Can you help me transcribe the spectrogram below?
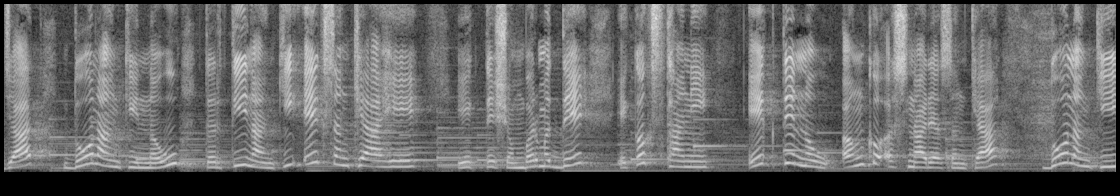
ज्यात दोन अंकी नऊ तर तीन अंकी एक संख्या आहे. एक ते शंभरमध्ये एकक स्थानी एक ते नऊ अंक असणाऱ्या संख्या दोन अंकी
